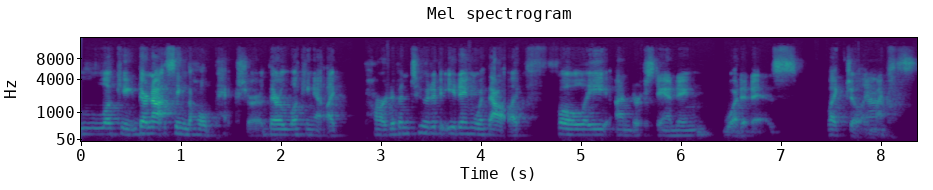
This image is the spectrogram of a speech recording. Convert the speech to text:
looking they're not seeing the whole picture. They're looking at like part of intuitive eating without like fully understanding what it is like jillian yeah. michaels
